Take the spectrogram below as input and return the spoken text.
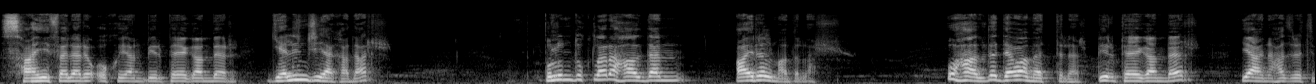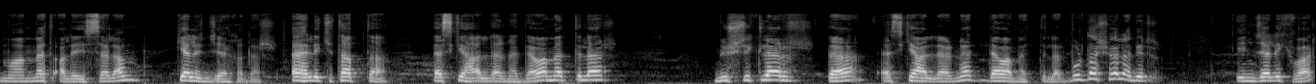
sahifeleri okuyan bir peygamber gelinceye kadar bulundukları halden ayrılmadılar. O halde devam ettiler. Bir peygamber yani Hazreti Muhammed Aleyhisselam gelinceye kadar. Ehli kitap da eski hallerine devam ettiler. Müşrikler de eski hallerine devam ettiler. Burada şöyle bir incelik var.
